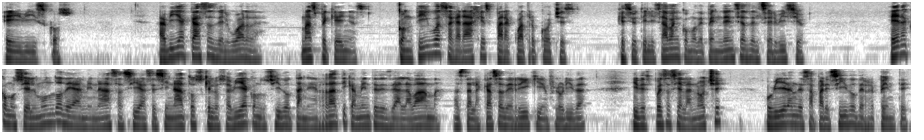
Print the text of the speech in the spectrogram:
e hibiscos. Había casas del guarda, más pequeñas, contiguas a garajes para cuatro coches, que se utilizaban como dependencias del servicio, era como si el mundo de amenazas y asesinatos que los había conducido tan erráticamente desde Alabama hasta la casa de Ricky en Florida, y después hacia la noche, hubieran desaparecido de repente,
